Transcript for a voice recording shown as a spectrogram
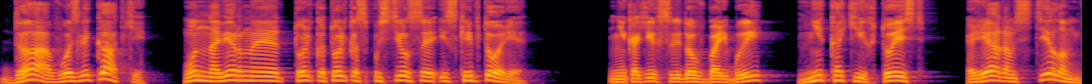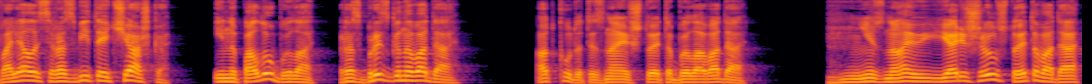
Да, возле катки. Он, наверное, только-только спустился из скриптория. Никаких следов борьбы? Никаких. То есть... Рядом с телом валялась разбитая чашка, и на полу была разбрызгана вода. Откуда ты знаешь, что это была вода? Не знаю, я решил, что это вода.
